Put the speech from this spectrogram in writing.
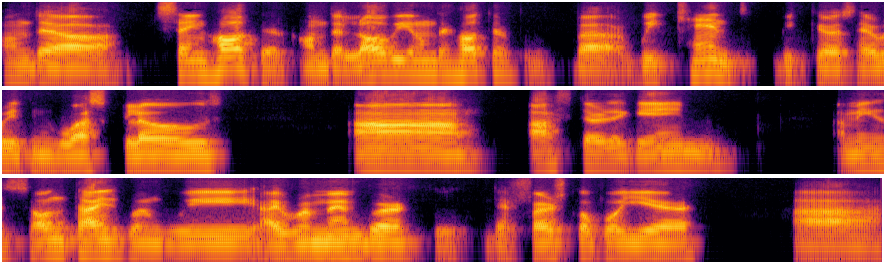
on the same hotel, on the lobby on the hotel, but we can't because everything was closed. Uh, after the game, I mean, sometimes when we, I remember the first couple of years, uh,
